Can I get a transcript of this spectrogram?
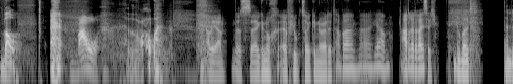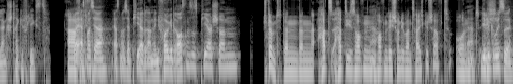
Wow. Wow. Wow. Aber ja, das ist äh, genug äh, Flugzeug genördet. Aber äh, ja, A330. Du bald deine Langstrecke fliegst. Ah, Aber erstmal ist, ja, erstmal ist ja Pia dran. Wenn die Folge draußen ist, ist Pia schon. Stimmt, dann, dann hat, hat die es hoffen, Ja. hoffentlich schon über den Teich geschafft. Und Ja. Liebe ich, Grüße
